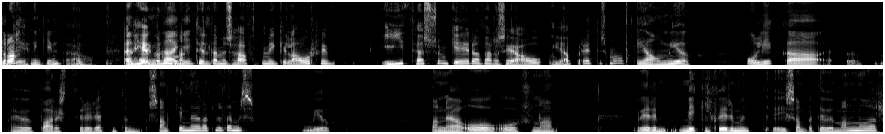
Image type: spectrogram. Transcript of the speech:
drottningin En hefur það til dæmis haft mikil áhrif í þessum geira þar að segja á jafnréttismál? Já, mjög. Og líka uh, hefur barist fyrir réttindum samkynneðra til dæmis, mjög. Þannig að, og, og svona verið mikil fyrirmynd í sambandi við mannúðar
